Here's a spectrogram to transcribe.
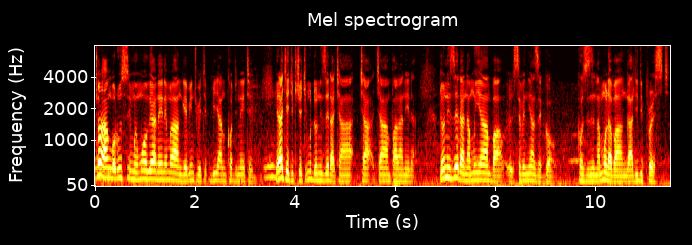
Tolanga oluusi mwe mwogera naye ne mulanga ebintu biri uncoordinated. Era kyekintu kyekimu donizera kya- kya- kyampalanira donizera namuyamba uh, seven years ago bcause nze namulabanga ali depressed.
